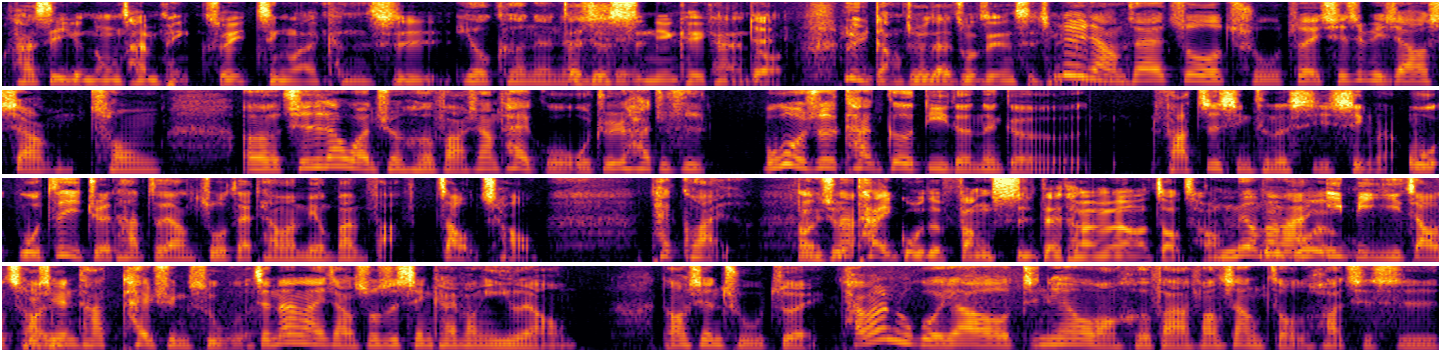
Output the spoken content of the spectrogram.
它是一个农产品，所以进来可能是有可能在这十年可以看得到。绿党就是在做这件事情。绿党在做除罪，其实比较想从呃，其实它完全合法。像泰国，我觉得它就是，不过我就是看各地的那个法制形成的习性了。我我自己觉得他这样做在台湾没有办法照抄，太快了。哦，你说泰国的方式在台湾没有办法照抄，没有办法一比一照抄，因为它太迅速了。简单来讲，说是先开放医疗。然后先除罪。台湾如果要今天要往合法的方向走的话，其实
